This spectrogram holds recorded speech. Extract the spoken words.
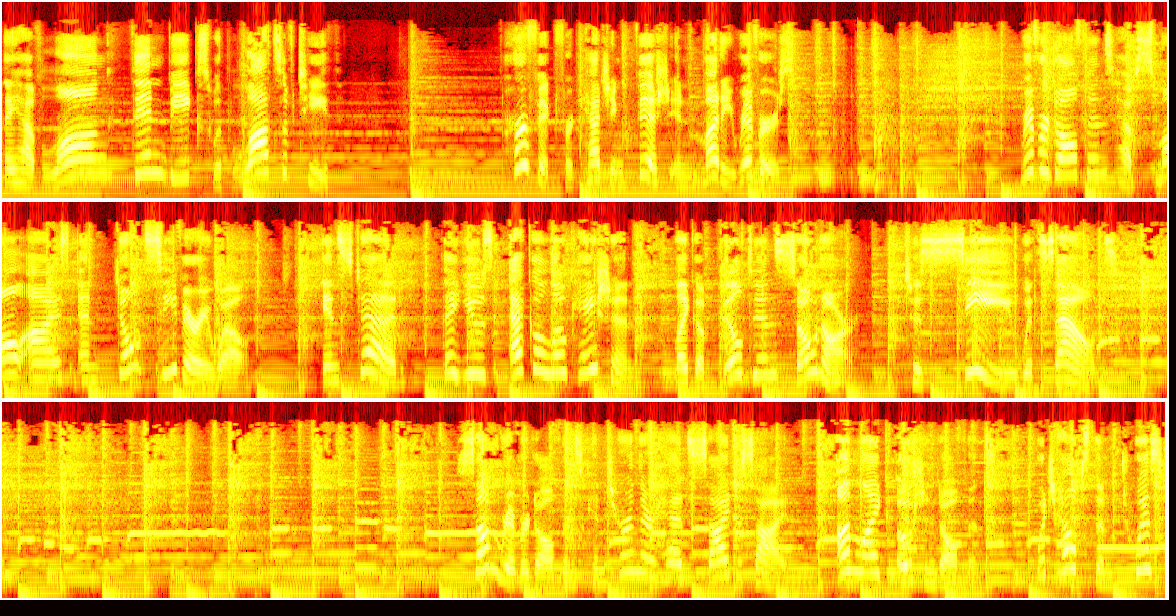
They have long, thin beaks with lots of teeth, perfect for catching fish in muddy rivers. River dolphins have small eyes and don't see very well. Instead, they use echolocation, like a built-in sonar, to see with sounds. Some river dolphins can turn their heads side to side, unlike ocean dolphins, which helps them twist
